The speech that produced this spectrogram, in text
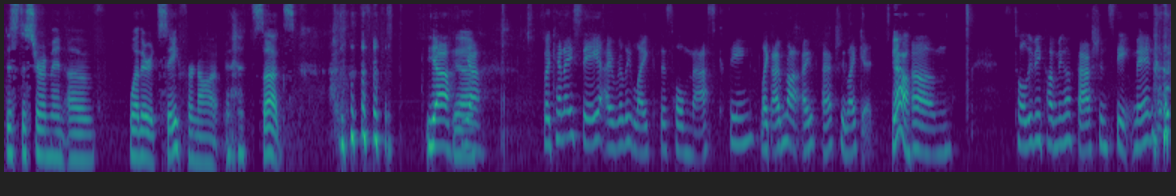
this discernment of whether it's safe or not. it sucks. Yeah, Yeah. yeah. But can I say I really like this whole mask thing? Like I'm not. I, I actually like it. Yeah. Um, totally becoming a fashion statement.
